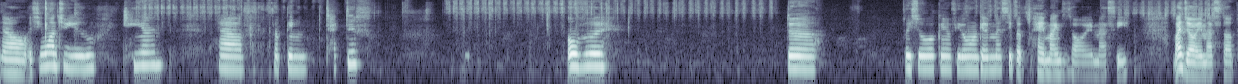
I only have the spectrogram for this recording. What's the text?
Now, if you want to, you can have something protective over the place you're if you don't want to get messy. But hey, mine's already messy. Mine's already messed up.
